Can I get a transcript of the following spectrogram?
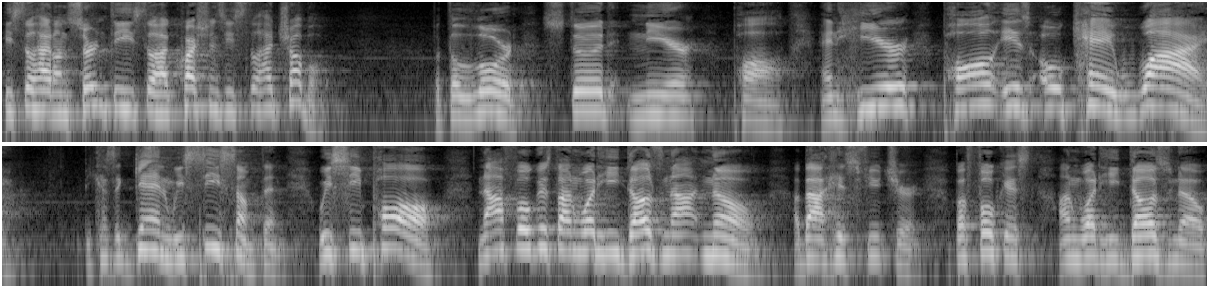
He still had uncertainty. He still had questions. He still had trouble. But the Lord stood near Paul. And here, Paul is okay. Why? Because again, we see something. We see Paul not focused on what he does not know about his future, but focused on what he does know.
